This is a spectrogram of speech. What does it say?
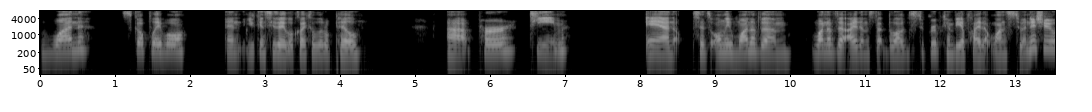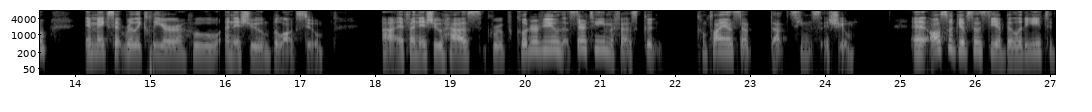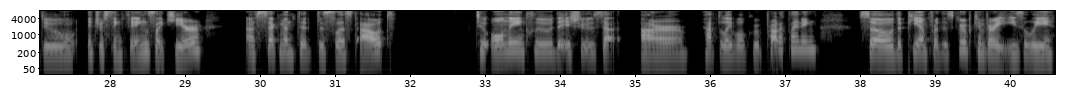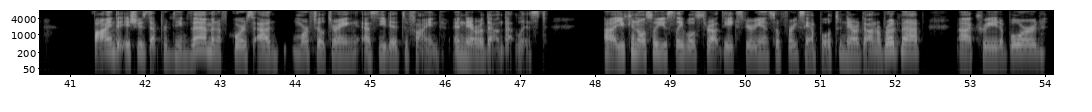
one scope label, and you can see they look like a little pill uh, per team. And since only one of them, one of the items that belongs to group can be applied at once to an issue, it makes it really clear who an issue belongs to. Uh, if an issue has group code review, that's their team. If it has group compliance, that, that seems issue. And it also gives us the ability to do interesting things like here. I've segmented this list out to only include the issues that are have the label group product planning. So the PM for this group can very easily find the issues that pertain to them and of course add more filtering as needed to find and narrow down that list. Uh, you can also use labels throughout the experience. So for example, to narrow down a roadmap, uh, create a board.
